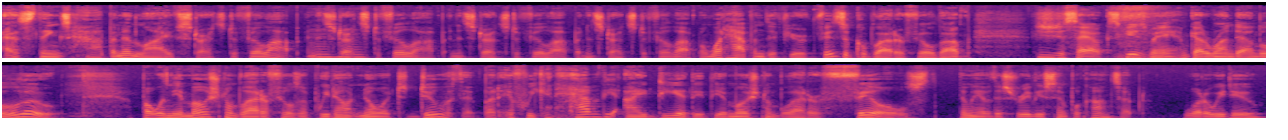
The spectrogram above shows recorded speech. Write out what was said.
as things happen in life, starts to fill up, and it mm-hmm. starts to fill up, and it starts to fill up, and it starts to fill up. And what happens if your physical bladder filled up? You just say, oh, excuse me, I've got to run down to the loo. But when the emotional bladder fills up, we don't know what to do with it. But if we can have the idea that the emotional bladder fills, then we have this really simple concept. What do we do?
